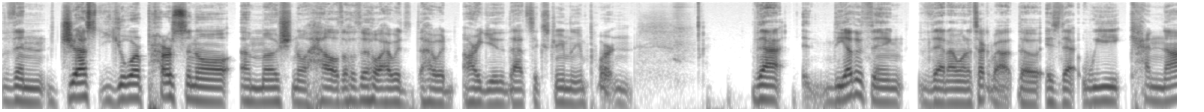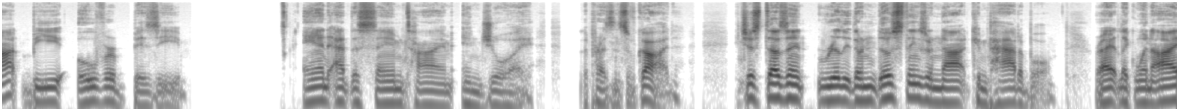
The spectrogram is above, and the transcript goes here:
than just your personal emotional health although i would i would argue that that's extremely important. That the other thing that i want to talk about though is that we cannot be over busy and at the same time enjoy the presence of god. It just doesn't really those things are not compatible right? Like when i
